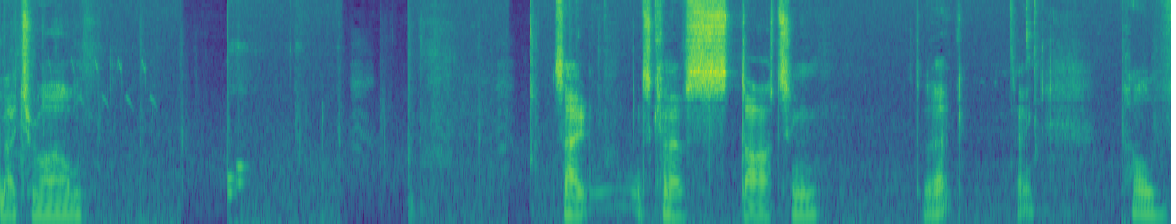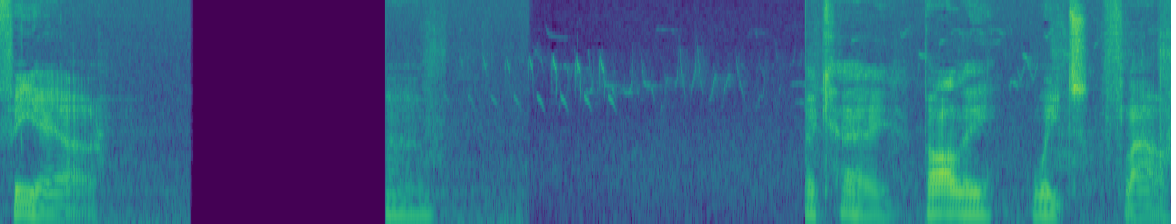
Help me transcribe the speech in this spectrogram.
motor oil. So it's kind of starting to work. Okay. Um, okay, barley, wheat, flour.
